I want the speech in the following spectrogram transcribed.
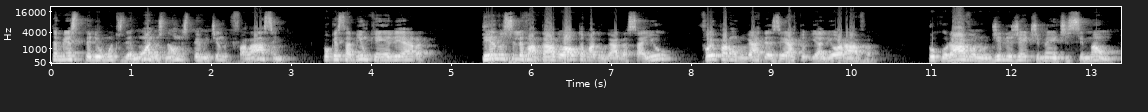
também expeliu muitos demônios, não lhes permitindo que falassem, porque sabiam quem ele era. Tendo-se levantado alta madrugada, saiu, foi para um lugar deserto e ali orava. Procuravam-no diligentemente Simão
